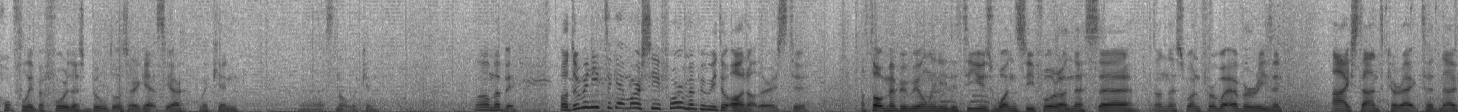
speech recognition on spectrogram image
hopefully before this bulldozer gets here, we can... Uh, it's not looking... Well, maybe. Oh, do we need to get more C4? Maybe we do. Oh, no, there is two. I thought maybe we only needed to use one C4 on this, uh, on this one for whatever reason. I stand corrected now.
